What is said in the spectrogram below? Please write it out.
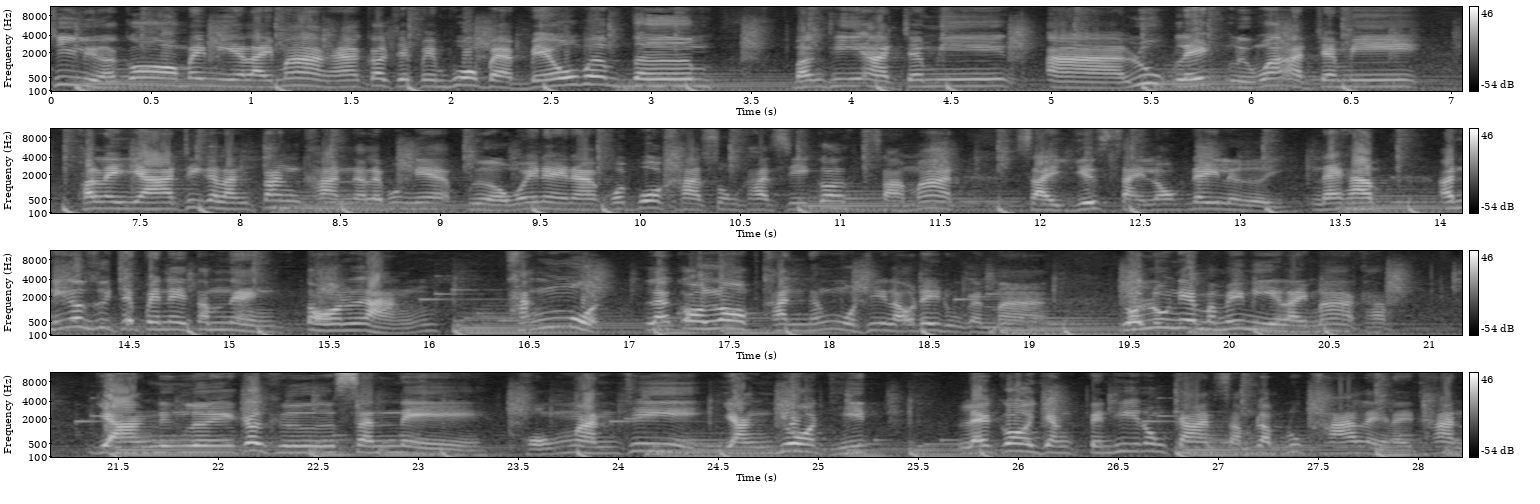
ที่เหลือก็ไม่มีอะไรมากฮะ ก็จะเป็นพวกแบบเบลต์เพิ่มเติม บางทีอาจจะมีอ่าลูกเล็ก หรือว่าอาจจะมี ภรรยาที่กำลังตั้งครรภ์อะไรพวกเนี้ยเผื่อไว้ในอนาคตพวกคาทรงคาซีก็สามารถใส่ยึดใส่ล็อกได้เลยนะครับ อันนี้ก็คือจะเป็นในตำแหน่งตอนหลังทั้งหมด แล้วก็รอบคันทั้งหมดที่เราได้ดูกันมารถลูกเนี้ยมันไม่มีอะไรมากครับ อย่างหนึ่งเลยก็คือเสน่ห์ของมันที่ยังยอดฮิต และก็ยังเป็นที่ต้องการสำหรับลูกค้าหลาย ๆ ท่าน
